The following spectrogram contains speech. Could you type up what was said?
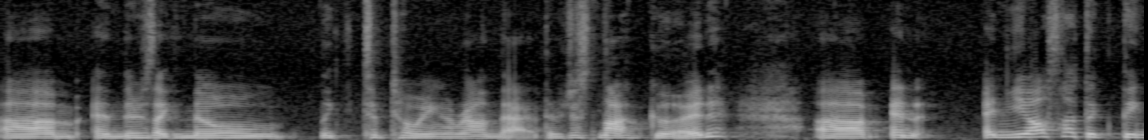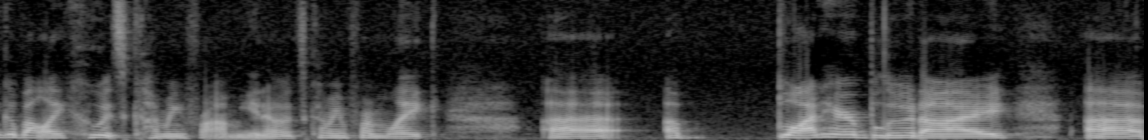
Um, and there's like no like tiptoeing around that. They're just not good. Um, and and you also have to think about like who it's coming from. You know, it's coming from like uh, a blonde hair, blue eye, uh,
